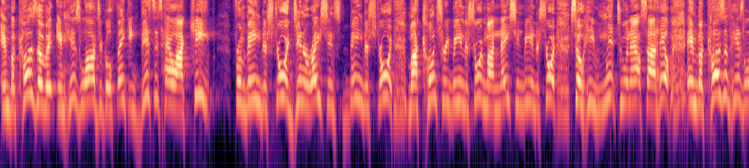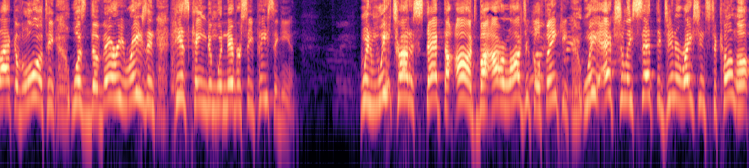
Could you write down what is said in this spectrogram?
And because of it, in his logical thinking, this is how I keep from being destroyed, generations being destroyed, my country being destroyed, my nation being destroyed. So he went to an outside hell. And because of his lack of loyalty, was the very reason his kingdom would never see peace again. When we try to stack the odds by our logical thinking, we actually set the generations to come up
